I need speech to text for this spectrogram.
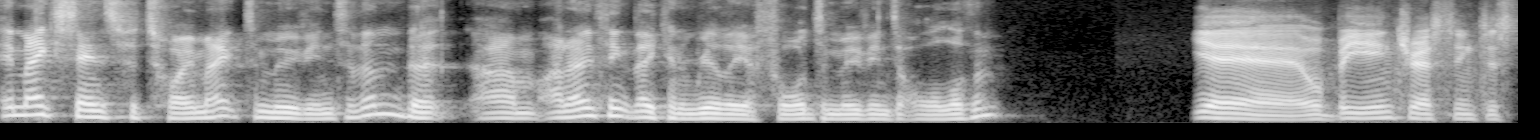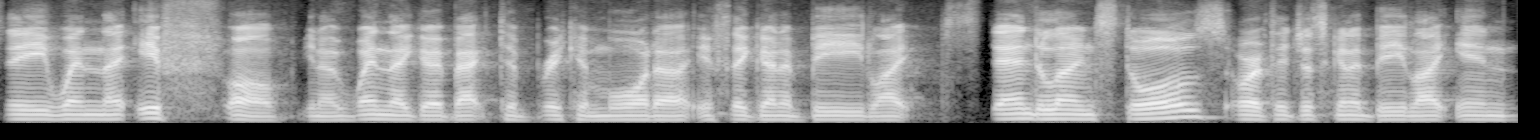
it makes sense for Toymate to move into them, but um, I don't think they can really afford to move into all of them. yeah, it'll be interesting to see when they, if, oh, you know, when they go back to brick and mortar, if they're going to be like standalone stores or if they're just going to be like in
